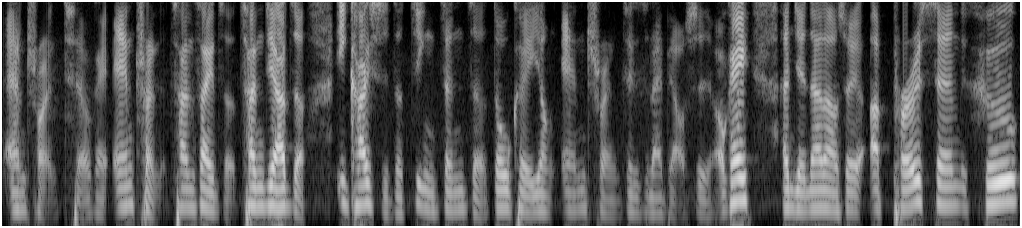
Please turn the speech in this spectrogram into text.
entrant，OK，entrant 参赛者、参加者、一开始的竞争者都可以用 entrant 这个字来表示。OK，很简单了。所以 a person who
